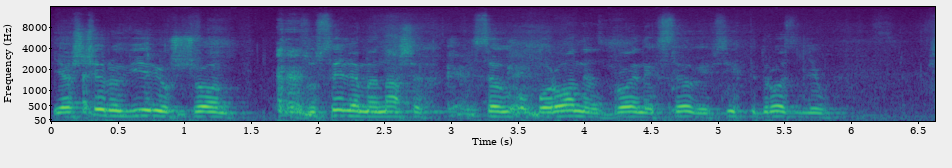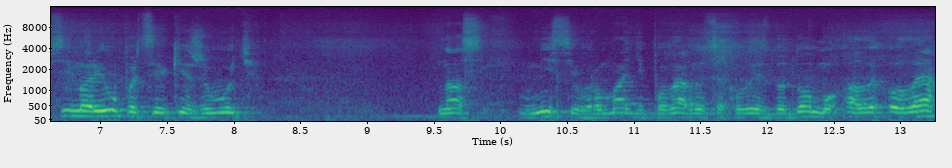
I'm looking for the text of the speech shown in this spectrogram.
Я щиро вірю, що зусиллями наших сил оборони, Збройних сил і всіх підрозділів, всі маріупольці, які живуть нас в місті, в громаді, повернуться колись додому, але Олег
